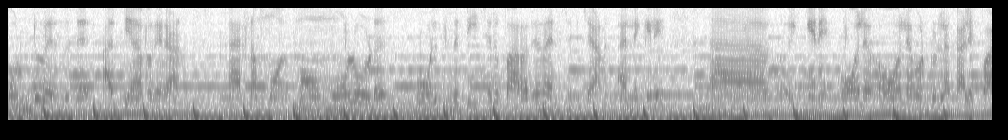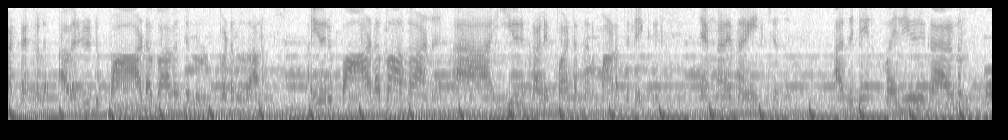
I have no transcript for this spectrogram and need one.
കൊണ്ടുവരുന്നത് അധ്യാപകരാണ്. കാരണം മോളോട് സ്കൂളിൽ നിന്ന് ടീച്ചർ പറഞ്ഞതനുസരിച്ചാണ്. അല്ലെങ്കിൽ ഇങ്ങനെ ഓല ഓല കൊണ്ടുള്ള കളിപ്പാട്ടങ്ങൾ അവരുടെ ഒരു പാഠഭാഗത്തിൽ ഉൾപ്പെടുന്നതാണ്. ഈ ഒരു പാഠഭാഗമാണ് ഈ ഒരു കളിപ്പാട്ട നിർമ്മാണത്തിലേക്ക് ഞങ്ങളെ നയിച്ചത്. അതിന് വലിയൊരു കാരണം സ്കൂ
